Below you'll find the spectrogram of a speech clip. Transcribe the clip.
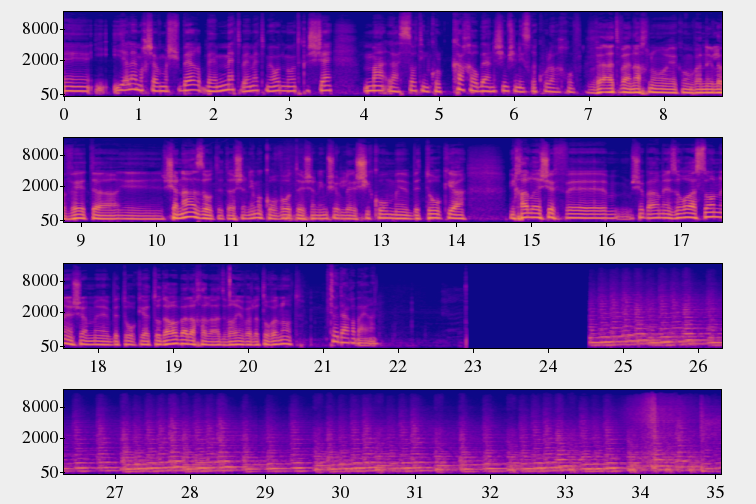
יהיה להם עכשיו משבר באמת באמת מאוד מאוד קשה, מה לעשות עם כל כך הרבה אנשים שנזרקו לרחוב. ואת ואנחנו אה, כמובן נלווה את השנה הזאת, את השנים הקרובות, אה, שנים של אה, שיקום אה, בטורקיה. מיכל רשף, אה, שבאה מאזור האסון אה, שם אה, בטורקיה, תודה רבה לך על הדברים ועל התובנות. תודה רבה, ערן.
